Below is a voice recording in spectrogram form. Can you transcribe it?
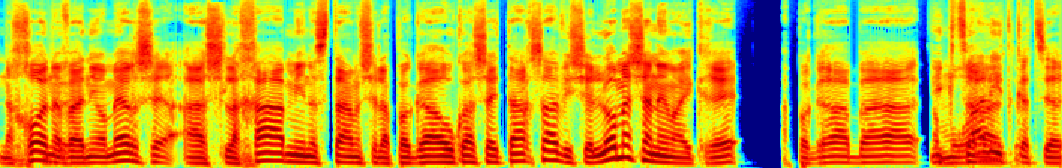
נכון, ו- אבל אני אומר שההשלכה מן הסתם של הפגרה הארוכה שהייתה עכשיו, היא שלא משנה מה יקרה, הפגרה הבאה אמורה להתקצר,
